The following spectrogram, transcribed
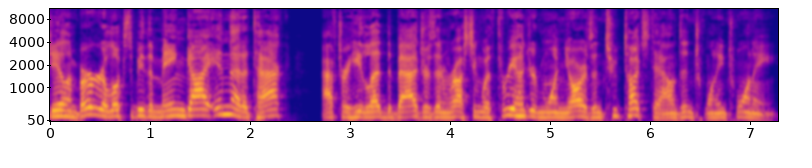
Jalen Berger looks to be the main guy in that attack after he led the Badgers in rushing with 301 yards and two touchdowns in 2020.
